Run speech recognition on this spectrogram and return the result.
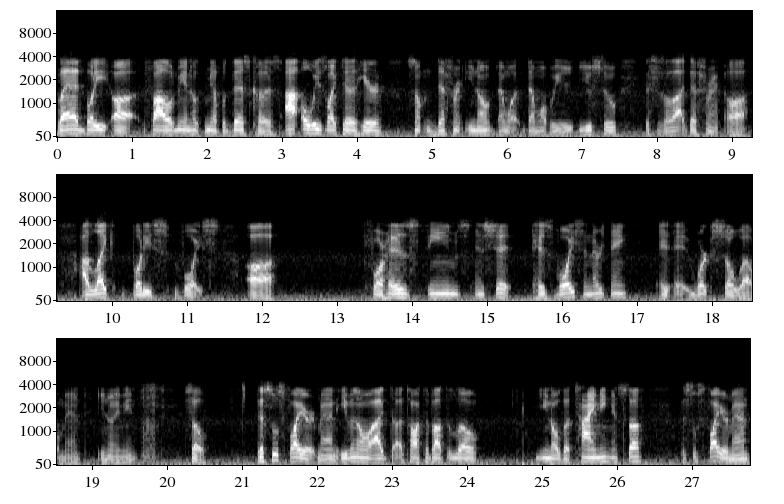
glad Buddy uh, followed me and hooked me up with this because I always like to hear something different, you know, than what than what we used to. This is a lot different. Uh, I like Buddy's voice. Uh, for his themes and shit, his voice and everything it, it works so well, man. You know what I mean? So, this was fire, man. Even though I uh, talked about the little, you know, the timing and stuff, this was fire, man.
